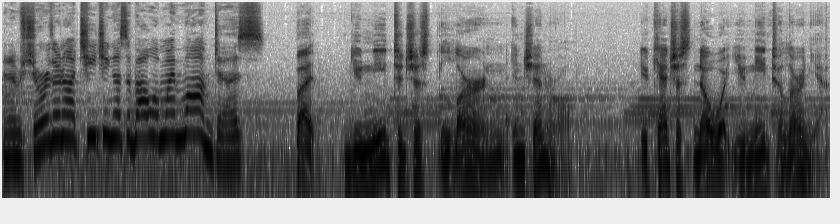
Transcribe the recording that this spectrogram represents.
And I'm sure they're not teaching us about what my mom does. But you need to just learn in general. You can't just know what you need to learn yet.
